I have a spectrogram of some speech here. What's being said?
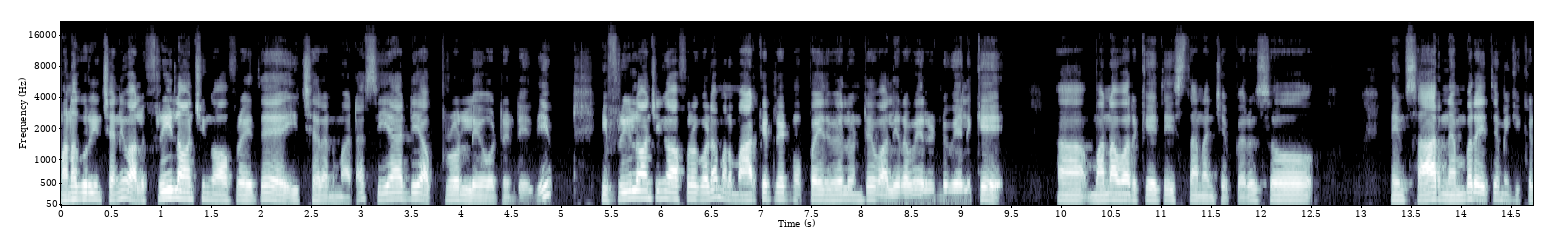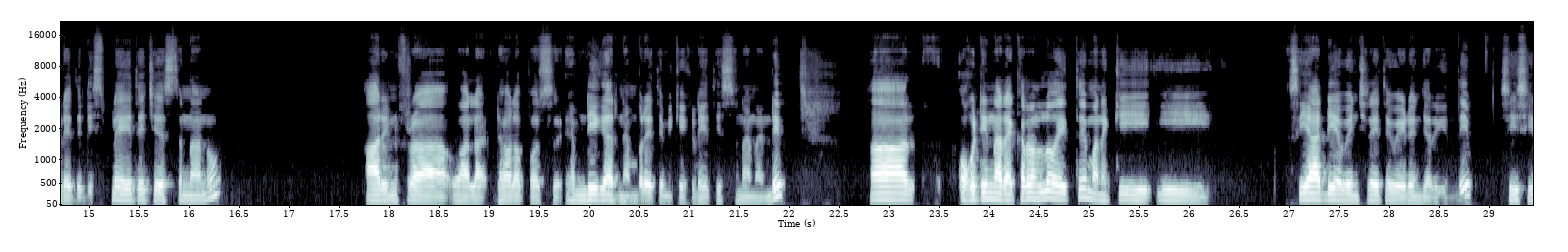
మన గురించి అని వాళ్ళు ఫ్రీ లాంచింగ్ ఆఫర్ అయితే ఇచ్చారనమాట సిఆర్డి అప్రూవల్ లేఅవుట్ అంటే ఇది. ఈ ఫ్రీ లాంచింగ్ ఆఫర్ కూడా మన మార్కెట్ రేట్ ముప్పై ఐదు వేలు ఉంటే వాళ్ళు ఇరవై రెండు వేలకే మన వరకు అయితే ఇస్తానని చెప్పారు. సో నేను సార్ నెంబర్ అయితే మీకు ఇక్కడైతే డిస్ప్లే అయితే చేస్తున్నాను. ఆర్ ఇన్ఫ్రా వాళ్ళ డెవలపర్స్ ఎండి గారి నెంబర్ అయితే మీకు ఇక్కడైతే ఇస్తున్నానండి. ఒకటిన్నర ఎకరంలో అయితే మనకి ఈ సిఆర్డిఏ వెంచర్ అయితే వేయడం జరిగింది. సీసీ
